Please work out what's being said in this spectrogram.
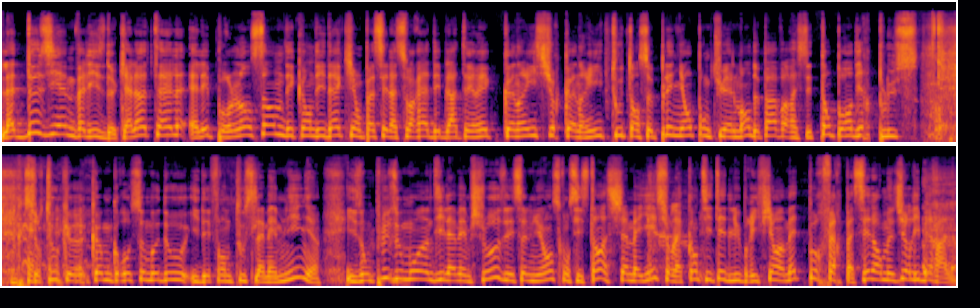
La deuxième valise de calotte, elle, elle est pour l'ensemble des candidats qui ont passé la soirée à déblatérer conneries sur conneries, tout en se plaignant ponctuellement de ne pas avoir assez de temps pour en dire plus. Surtout que, comme grosso modo, ils défendent tous la même ligne, ils ont plus ou moins dit la même chose, les seules nuances consistant à se chamailler sur la quantité de lubrifiant à mettre pour faire passer leurs mesures libérales.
